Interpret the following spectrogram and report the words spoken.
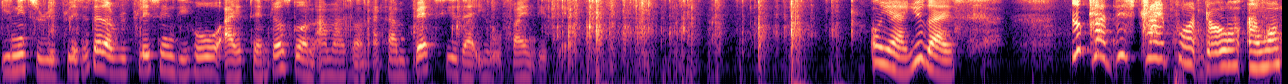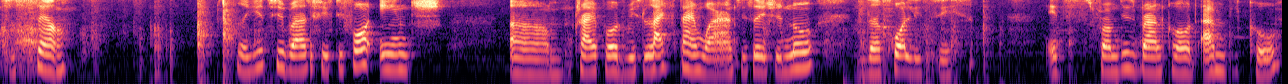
you need to replace instead of replacing the whole item just go on Amazon. I can bet you that you will find it there. Oh yeah you guys. Look at this tripod though i want to sell. The youtubers 54 inch um, tripod with lifetime warranty so you should know the quality. It's from this brand called ambico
